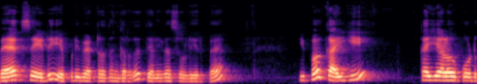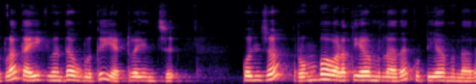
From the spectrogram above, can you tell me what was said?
பேக் சைடு எப்படி வெட்டுறதுங்கிறத தெளிவாக சொல்லியிருப்பேன். இப்போ கை கையளவு போட்டுக்கலாம். கைக்கு வந்து அவங்களுக்கு எட்டரை இன்ச்சு. கொஞ்சம் ரொம்ப வளர்த்தியாகவும் இல்லாத குட்டியாகவும் இல்லாத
